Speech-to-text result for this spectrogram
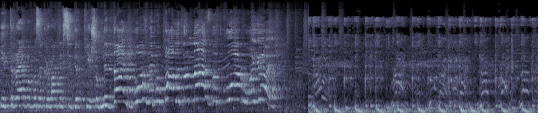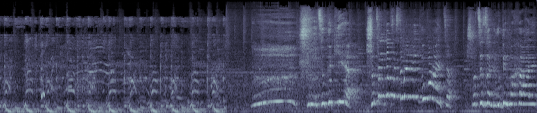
і треба позакривати всі дірки, щоб не дай Бог не попали до нас, до двору. Ой-ой! Що це таке? Що це на фестивалі відбувається? Що це за люди махають?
